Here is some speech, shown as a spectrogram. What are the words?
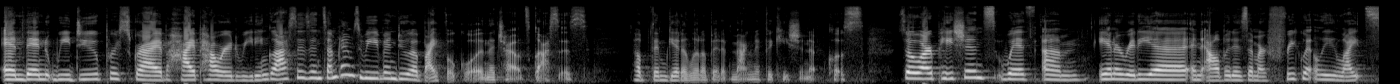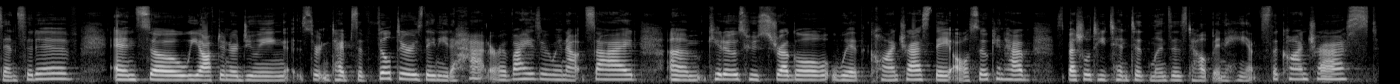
and then we do prescribe high powered reading glasses and sometimes we even do a bifocal in the child's glasses help them get a little bit of magnification up close. So our patients with um, aniridia and albinism are frequently light sensitive, and so we often are doing certain types of filters. They need a hat or a visor when outside. Um, kiddos who struggle with contrast, they also can have specialty tinted lenses to help enhance the contrast.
